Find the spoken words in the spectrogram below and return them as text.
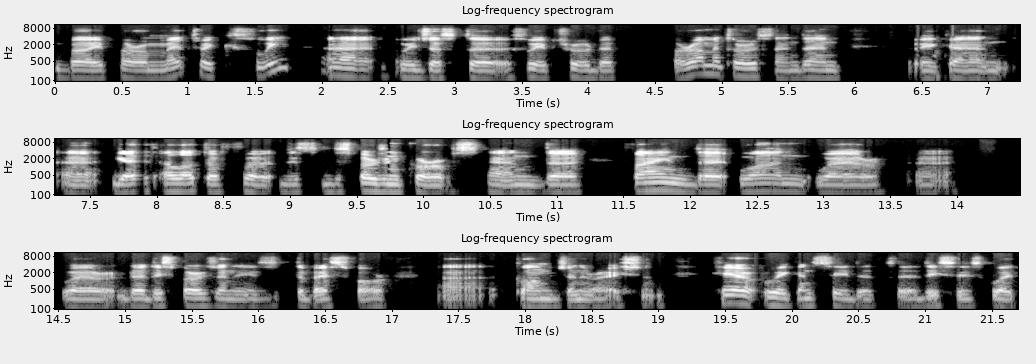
by parametric sweep. we just sweep through the parameters and then we can uh, get a lot of uh, this dispersion curves and uh, find the one where uh, where the dispersion is the best for uh, comb generation. Here we can see that uh, this is quite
